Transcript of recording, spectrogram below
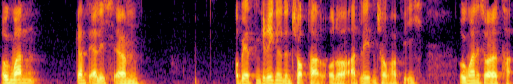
Irgendwann ganz ehrlich, ähm, ob ihr jetzt einen geregelten Job habt oder Athletenjob habt wie ich, irgendwann ist euer Ta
